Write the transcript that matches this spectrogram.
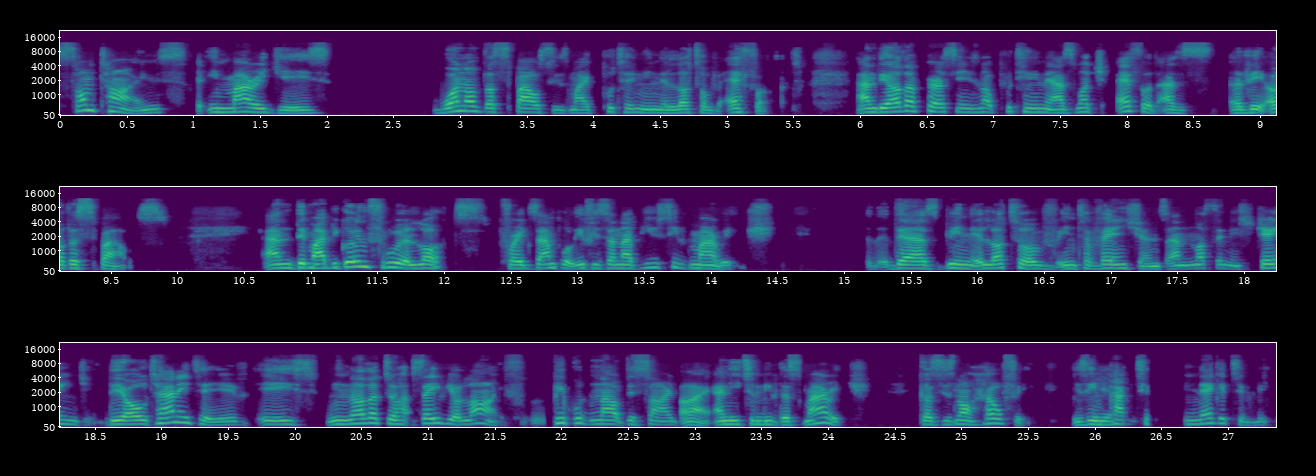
sometimes in marriages, one of the spouses might put in a lot of effort and the other person is not putting in as much effort as the other spouse. And they might be going through a lot. For example, if it's an abusive marriage, there's been a lot of interventions and nothing is changing. The alternative is in order to save your life, people now decide, I, I need to leave this marriage because it's not healthy, it's impacting yeah. negatively.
